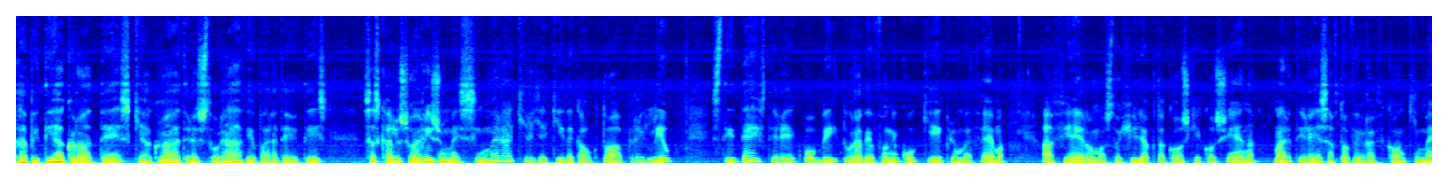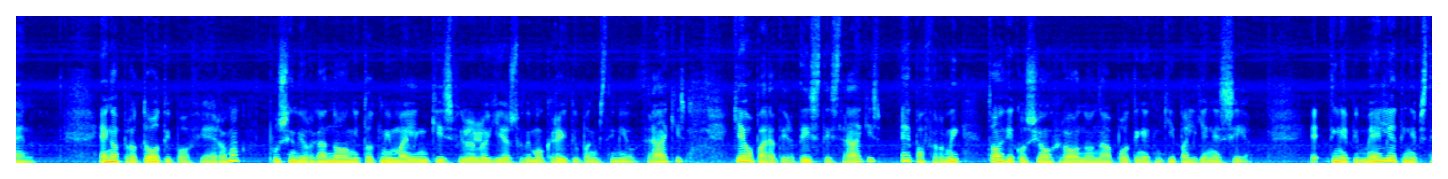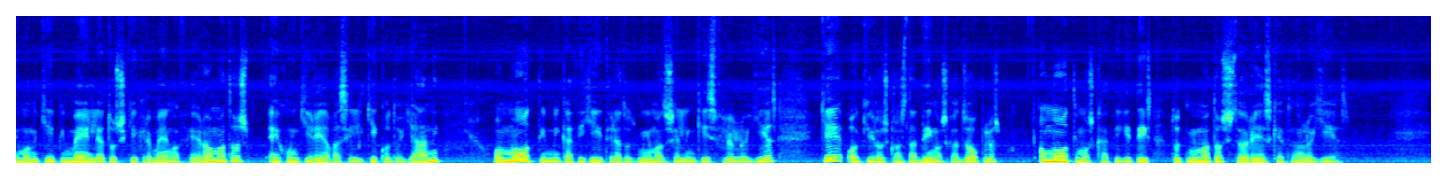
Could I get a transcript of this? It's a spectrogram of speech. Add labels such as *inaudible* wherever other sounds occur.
Αγαπητοί ακροατές και ακροάτρες του Ράδιο Παρατηρητής, σας καλωσορίζουμε σήμερα, Κυριακή 18 Απριλίου, στη δεύτερη εκπομπή του ραδιοφωνικού κύκλου με θέμα αφιέρωμα στο 1821 μαρτυρίες αυτοβιογραφικών κειμένων. Ένα πρωτότυπο αφιέρωμα που συνδιοργανώνει το Τμήμα Ελληνικής Φιλολογίας του Δημοκρίτου Πανεπιστημίου Θράκης και ο παρατηρητής της Θράκης επαφορμή των 200 χρόνων από την Εθνική Παλιγενεσία. Ε, την επιμέλεια, την επιστημονική επιμέλεια του συγκεκριμένου αφιερώματος έχουν η κυρία Βασιλική Κοντογιάννη, ομότιμη καθηγήτρια του Τμήματος Ελληνικής Φιλολογίας και ο κύριος Κωνσταντίνος Χατζόπουλος, ομότιμος καθηγητής του Τμήματος Ιστορίας και Εθνολογίας.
